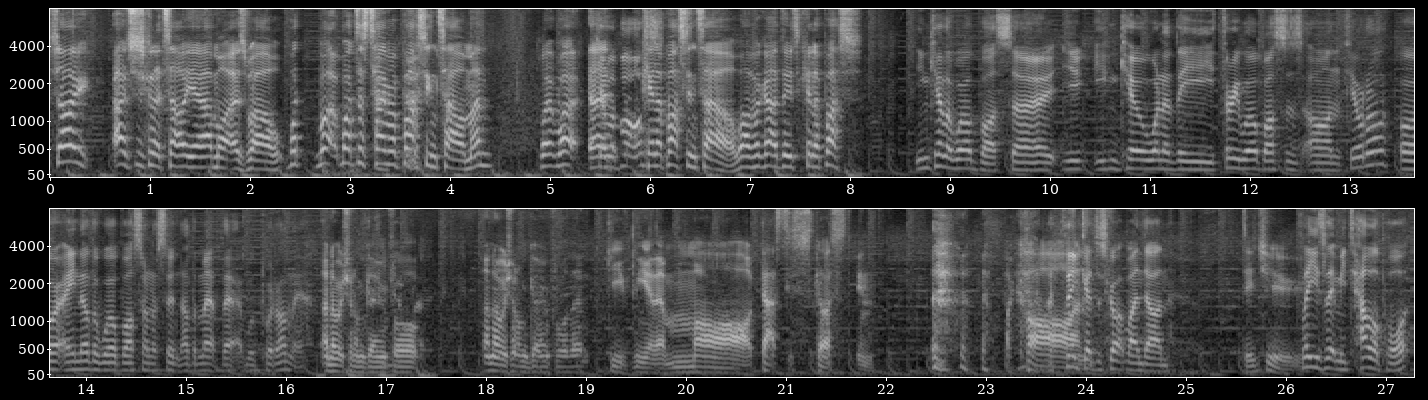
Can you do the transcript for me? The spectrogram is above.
So, I was just gonna tell you, I might as well. What what what does tame a bus entail, man? What what uh, Kill a boss? Kill a bus entail. What have I got to do to kill a bus? You can kill a world boss, so you, you can kill one of the three world bosses on Fjordur, or another world boss on a certain other map that we put on there. I know which one I'm going for. I know which one I'm going for then. Give me the mark. That's disgusting. I can't. I think I just got one done. Did you? Please let me teleport.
